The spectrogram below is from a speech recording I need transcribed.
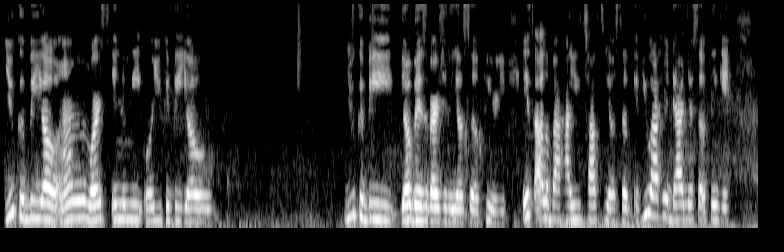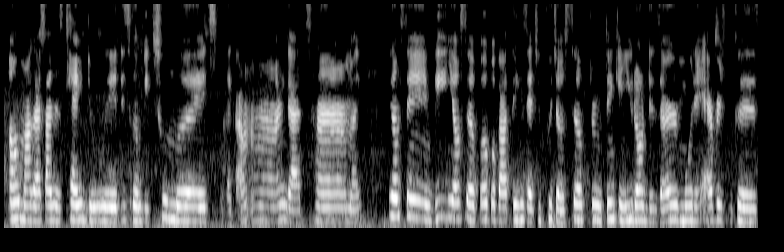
you could be your own worst enemy, or you could be your you could be your best version of yourself, period. It's all about how you talk to yourself. If you out here down yourself thinking, oh my gosh, I just can't do it, this is gonna be too much, like uh-uh, I ain't got time, like you know what I'm saying, beating yourself up about things that you put yourself through, thinking you don't deserve more than average because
